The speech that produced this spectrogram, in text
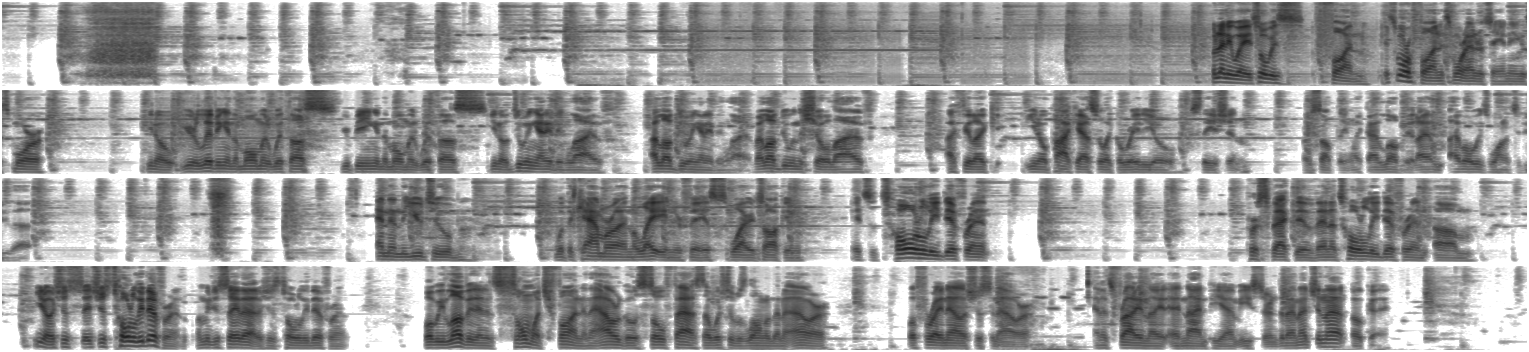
But anyway, it's always fun. It's more fun. It's more entertaining. It's more, you know, you're living in the moment with us. You're being in the moment with us. You know, doing anything live. I love doing anything live. I love doing the show live. I feel like you know podcasts are like a radio station or something. Like I love it. I I've always wanted to do that. And then the YouTube with the camera and the light in your face while you're talking. It's a totally different perspective and a totally different um you know it's just it's just totally different let me just say that it's just totally different but we love it and it's so much fun and the hour goes so fast i wish it was longer than an hour but for right now it's just an hour and it's friday night at 9 p.m eastern. Did i mention that? Okay.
